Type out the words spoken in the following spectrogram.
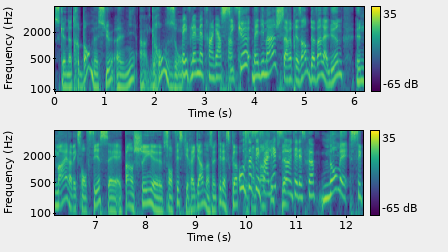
ce que notre bon monsieur a mis en gros zoom. Ben, il voulait mettre en garde. C'est que ben, l'image, ça représente devant la Lune une mère avec son fils, elle est penchée, euh, son fils qui regarde dans un télescope. Oh, ça c'est phallique, ça, un télescope. Non, mais c'est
